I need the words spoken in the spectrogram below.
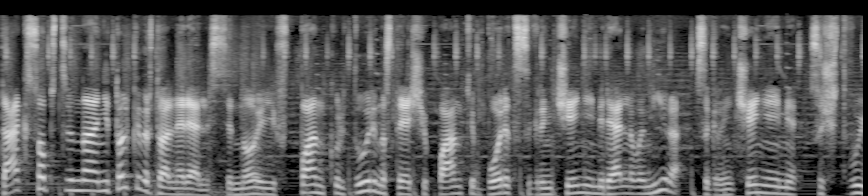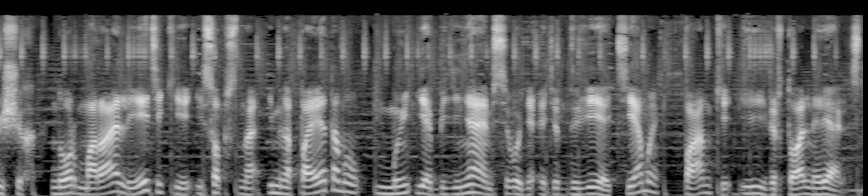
Так, собственно, не только в виртуальной реальности, но и в панк-культуре настоящие панки борются с ограничениями реального мира, с ограничениями существующих норм морали, этики, и, собственно, именно поэтому мы и объединяем сегодня эти две темы — панки и виртуальной реальности.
